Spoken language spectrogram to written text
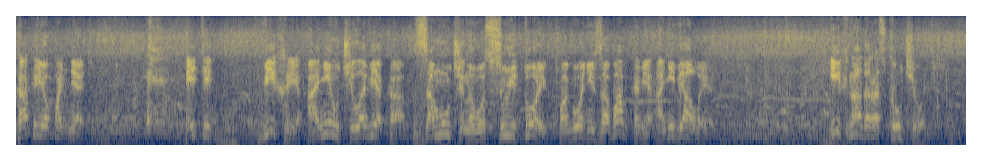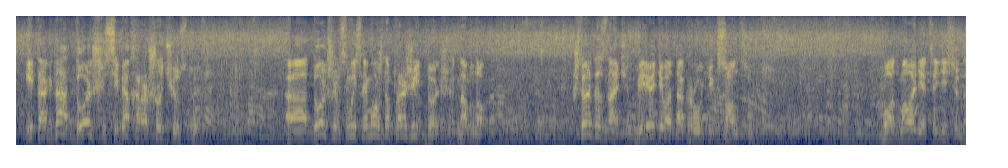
Как ее поднять? Эти вихри, они у человека, замученного суетой в погоне за бабками, они вялые. Их надо раскручивать. И тогда дольше себя хорошо чувствует. А, дольше, в смысле, можно прожить дольше, намного. Что это значит? Берете вот так руки к солнцу. Вот, молодец, иди сюда.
